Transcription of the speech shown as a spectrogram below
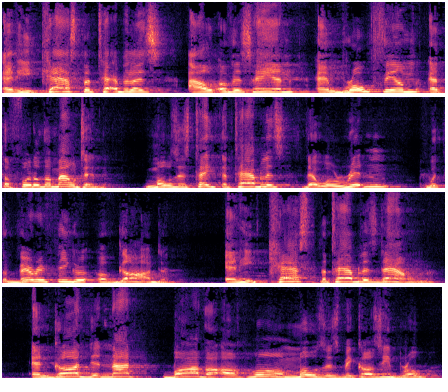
and he cast the tablets out of his hand and broke them at the foot of the mountain. Moses take the tablets that were written with the very finger of God and he cast the tablets down. And God did not bother or harm Moses because he broke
